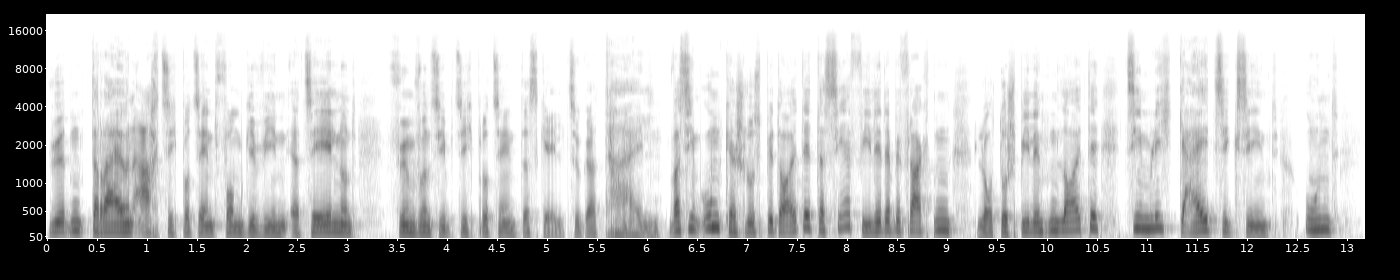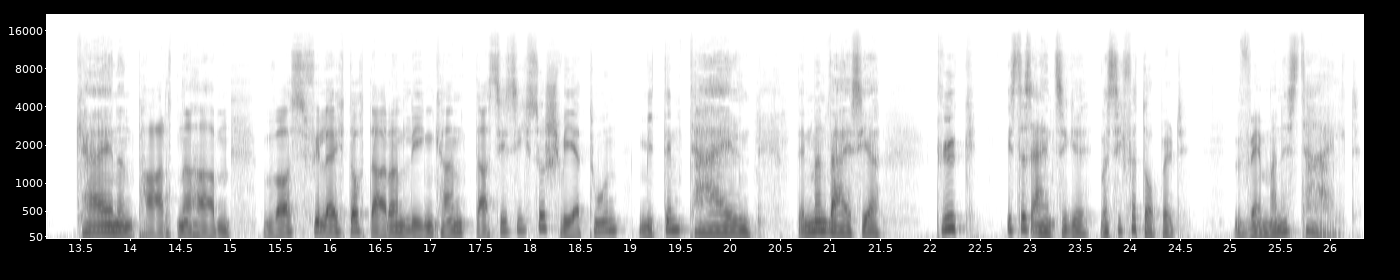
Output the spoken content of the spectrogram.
würden 83 Prozent vom Gewinn erzählen und 75 Prozent das Geld sogar teilen. Was im Umkehrschluss bedeutet, dass sehr viele der befragten Lottospielenden Leute ziemlich geizig sind und keinen Partner haben, was vielleicht auch daran liegen kann, dass sie sich so schwer tun mit dem Teilen. Denn man weiß ja, Glück ist das Einzige, was sich verdoppelt, wenn man es teilt.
